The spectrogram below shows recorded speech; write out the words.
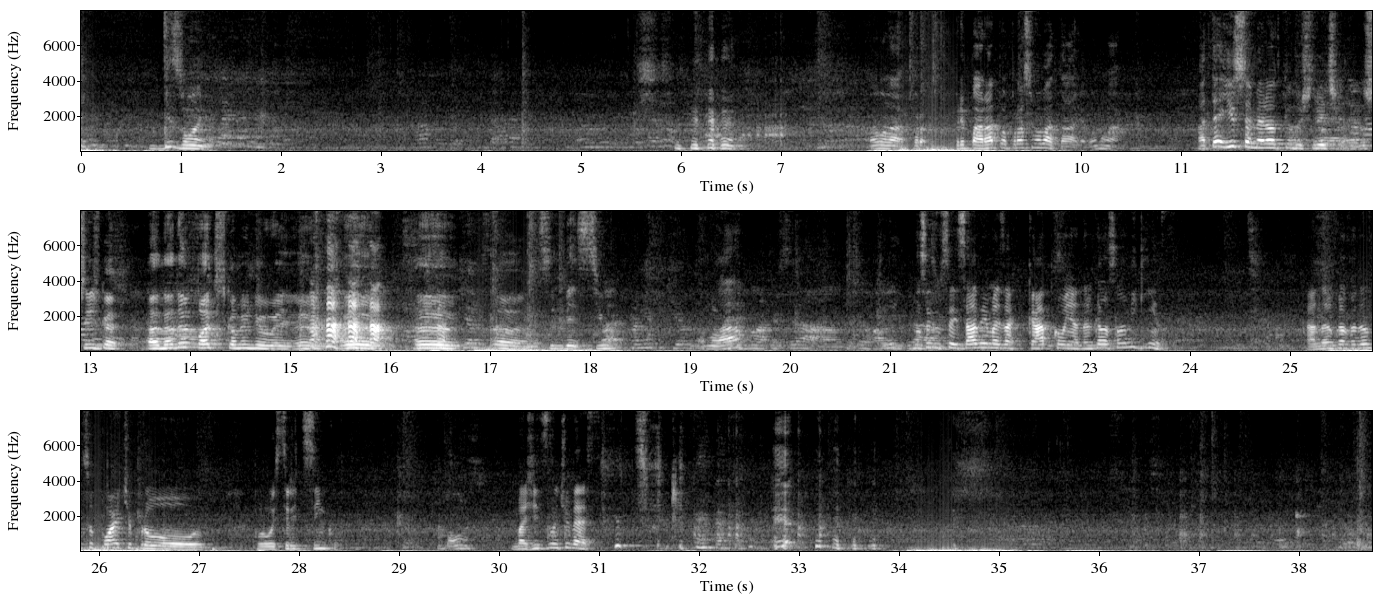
bizonho. Vamos lá, pro- preparado pra próxima batalha, vamos lá. Até isso é melhor do que o do Street, cara. O Street fica, another fight's coming your way. Esse imbecil. Vamos lá. Não sei se vocês sabem, mas a Capcom e a Namco elas são amiguinhas. A Namco tá dando suporte pro, pro Street 5. Tá bom? Imagina se não tivesse.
